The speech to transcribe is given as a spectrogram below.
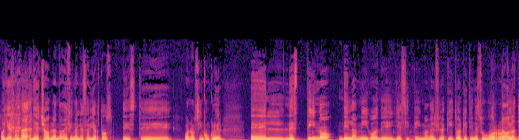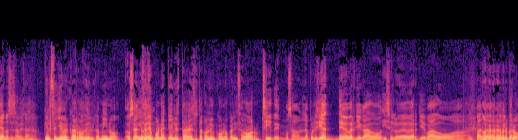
Oye, ¿verdad? De hecho, hablando de finales abiertos, este, bueno, sin concluir, el destino del amigo de Jesse Pinkman, el flaquito, el que tiene su gorro, No, que, no, ya no se sabe nada. que él se lleva el carro del camino. O sea, y se de- supone que él está, eso está con, con localizador. Sí, de- o sea, la policía debe haber llegado y se lo debe haber llevado a- al pata No, espera, espera, pero,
